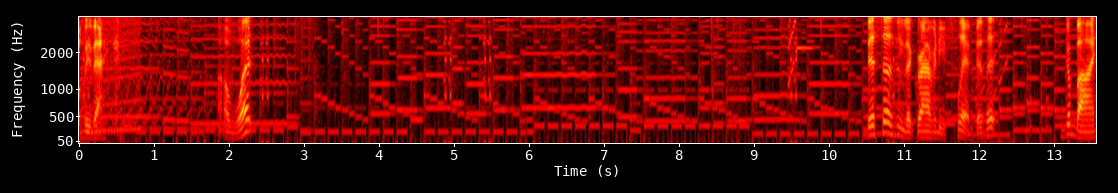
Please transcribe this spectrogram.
I'll be back. Uh, what? This isn't a gravity flip, is it? Goodbye.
